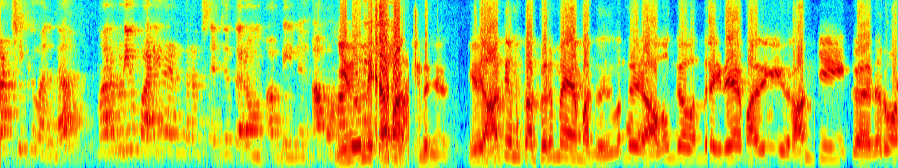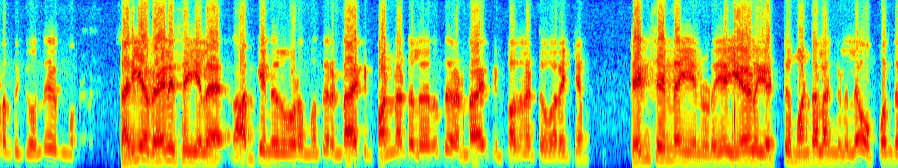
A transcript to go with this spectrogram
ஆட்சிக்கு வந்தா மறுபடியும் பணி நிரந்தரம் செஞ்சு தரோம் அப்படின்னு. அப்ப இது வந்து ஏமாத்துதுங்க. இது அதிமுக பெருமை ஏமாத்துது. இது வந்து அவங்க வந்து இதே மாதிரி ராம்கி நிறுவனத்துக்கு வந்து சரியா வேலை செய்யல. ராம்கே நிறுவனம் வந்து ரெண்டாயிரத்தி பன்னெண்டுல இருந்து ரெண்டாயிரத்தி பதினெட்டு வரைக்கும் தென் சென்னையினுடைய ஏழு எட்டு மண்டலங்களில ஒப்பந்த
